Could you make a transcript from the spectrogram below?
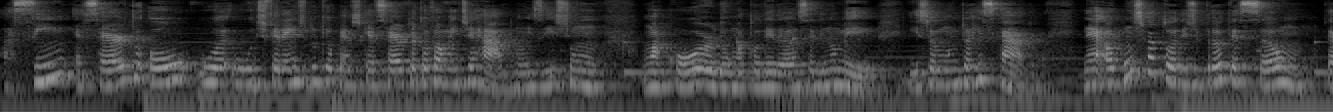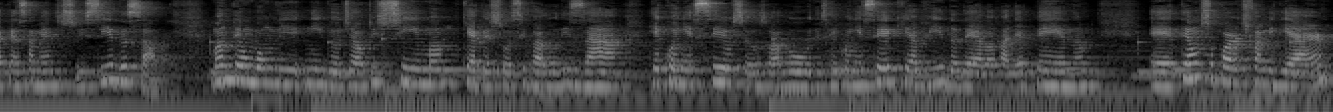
assim é certo, ou o, o, diferente do que eu penso que é certo é totalmente errado. Não existe um, um acordo ou uma tolerância ali no meio. Isso é muito arriscado. Né? Alguns fatores de proteção para pensamento suicida são manter um bom nível de autoestima, que é a pessoa se valorizar, reconhecer os seus valores, reconhecer que a vida dela vale a pena, é, ter um suporte familiar,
